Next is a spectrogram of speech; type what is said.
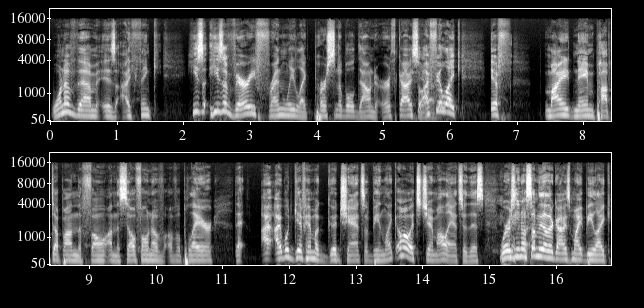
One of them is I think he's he's a very friendly, like personable, down to earth guy. So I feel like if my name popped up on the phone on the cell phone of, of a player that I, I would give him a good chance of being like, oh, it's Jim, I'll answer this. Whereas, you know, some of the other guys might be like,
